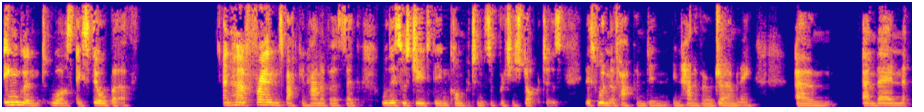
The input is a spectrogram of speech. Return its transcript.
England was a stillbirth. And her friends back in Hanover said, well, this was due to the incompetence of British doctors. This wouldn't have happened in, in Hanover or Germany. Um, and then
